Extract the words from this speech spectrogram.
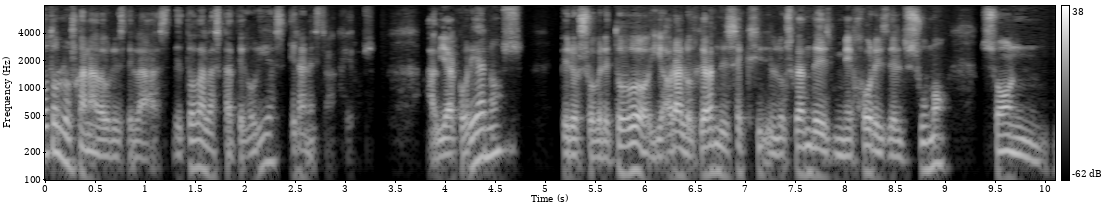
todos los ganadores de, todas las categorías eran extranjeros. Había coreanos, pero sobre todo, y ahora los grandes, mejores del sumo son,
